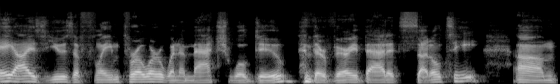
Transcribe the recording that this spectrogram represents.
AIs use a flamethrower when a match will do. They're very bad at subtlety. Um,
